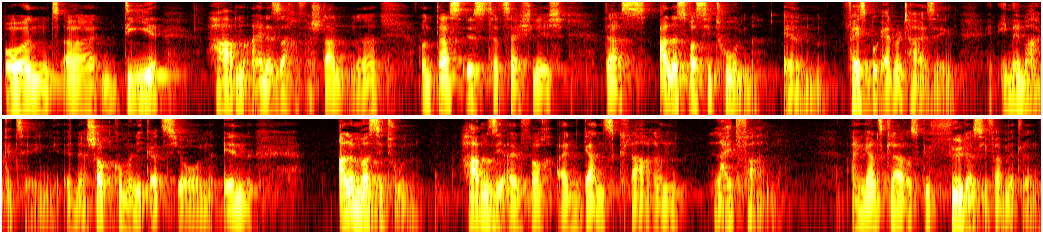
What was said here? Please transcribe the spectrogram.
Und äh, die haben eine Sache verstanden. Ne? Und das ist tatsächlich, dass alles, was sie tun im Facebook-Advertising, im E-Mail-Marketing, in der Shop-Kommunikation, in allem, was sie tun, haben sie einfach einen ganz klaren Leitfaden, ein ganz klares Gefühl, das sie vermitteln.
